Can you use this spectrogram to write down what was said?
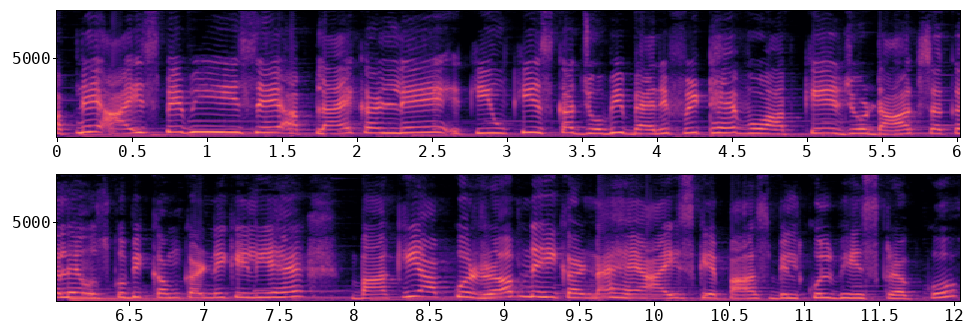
अपने आईज पे भी इसे अप्लाई कर लें, क्योंकि इसका जो भी बेनिफिट है, वो आपके जो डार्क सर्कल है, उसको भी कम करने के लिए है। बाकी आपको रब नहीं करना है आईज के पास, बिल्कुल भी स्क्रब को।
